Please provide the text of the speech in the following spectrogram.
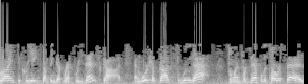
trying to create something that represents God and worship God through that. So when, for example, the Torah says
